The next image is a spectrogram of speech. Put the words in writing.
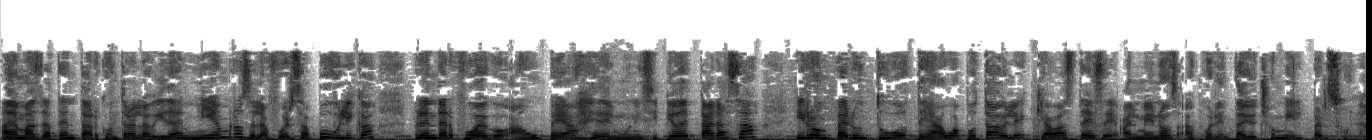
además de atentar contra la vida de miembros de la fuerza pública, prender fuego a un peaje del municipio de Tarazá y romper un tubo de agua potable que abastece al menos a 48 mil personas.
